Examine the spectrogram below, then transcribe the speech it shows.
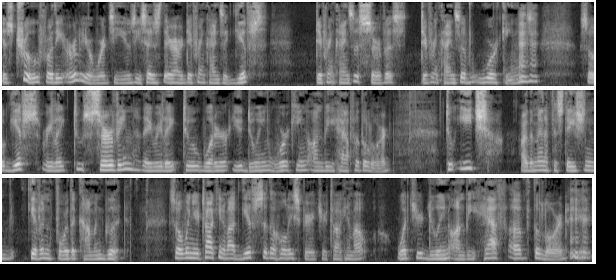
is true for the earlier words he used. He says there are different kinds of gifts, different kinds of service, different kinds of workings. Mm-hmm. So gifts relate to serving. They relate to what are you doing, working on behalf of the Lord. To each are the manifestation given for the common good. So when you're talking about gifts of the Holy Spirit, you're talking about what you're doing on behalf of the Lord. Mm-hmm. You're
